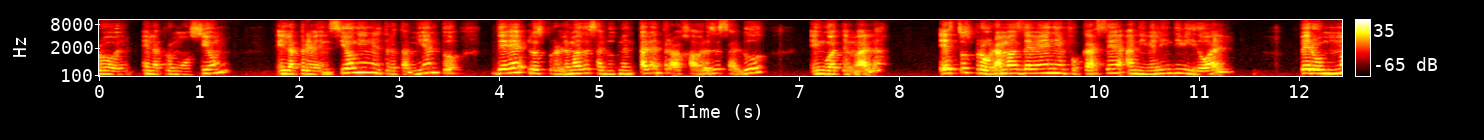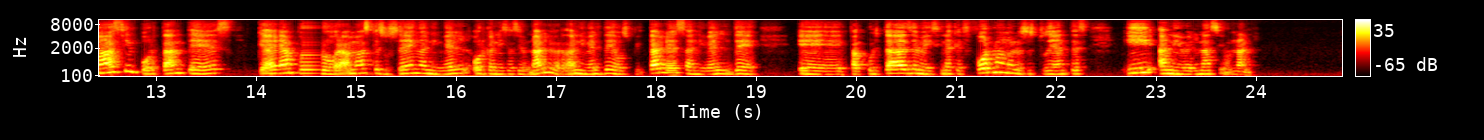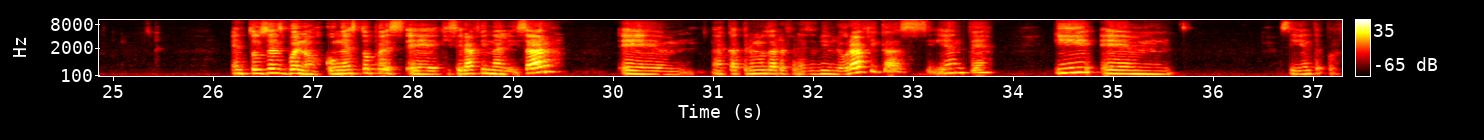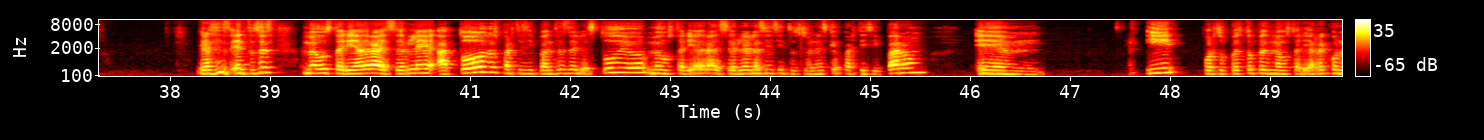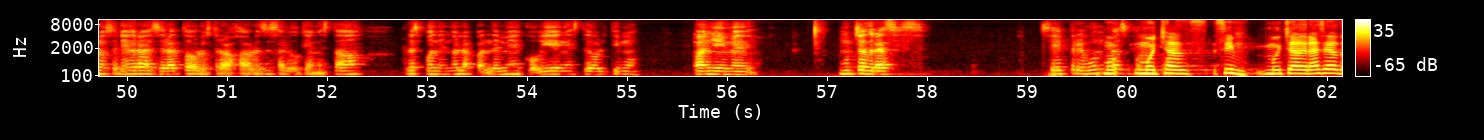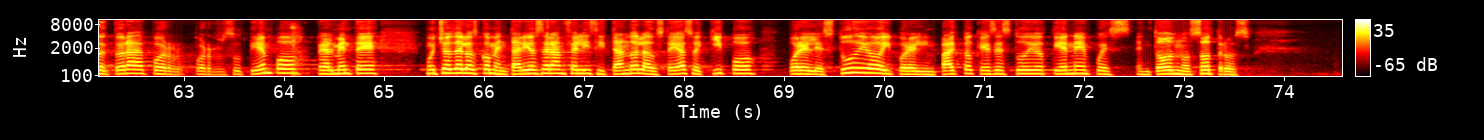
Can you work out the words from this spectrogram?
en la promoción, en la prevención y en el tratamiento de los problemas de salud mental en trabajadores de salud en Guatemala. Estos programas deben enfocarse a nivel individual, pero más importante es que hayan programas que suceden a nivel organizacional, ¿verdad? A nivel de hospitales, a nivel de eh, facultades de medicina que forman a los estudiantes y a nivel nacional. Entonces, bueno, con esto pues eh, quisiera finalizar. Eh, acá tenemos las referencias bibliográficas. Siguiente. Y em, siguiente, por favor. Gracias. Entonces, me gustaría agradecerle a todos los participantes del estudio, me gustaría agradecerle a las instituciones que participaron em, y, por supuesto, pues me gustaría reconocer y agradecer a todos los trabajadores de salud que han estado respondiendo a la pandemia de COVID en este último año y medio. Muchas gracias. Si hay preguntas. Muchas, sí, muchas gracias, doctora, por, por su tiempo. Realmente muchos de los comentarios eran felicitándola a usted y a su equipo por el estudio y por el impacto que ese estudio tiene pues, en todos nosotros.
